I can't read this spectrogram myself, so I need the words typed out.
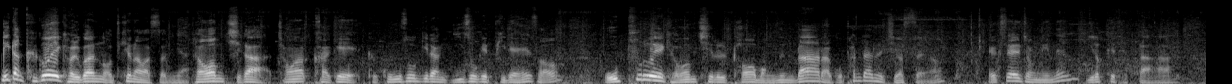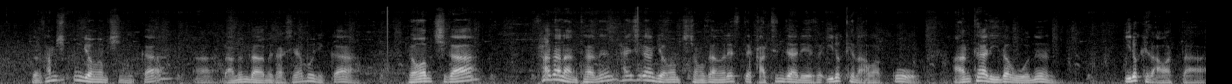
일단 그거의 결과는 어떻게 나왔었냐? 경험치가 정확하게 그 공속이랑 이속에 비례해서 5%의 경험치를 더 먹는다라고 판단을 지었어요. 엑셀 정리는 이렇게 됐다. 30분 경험치니까 아, 나눈 다음에 다시 해보니까 경험치가 4단 안타는 1시간 경험치 정상을 했을 때 같은 자리에서 이렇게 나왔고 안타 리더 5는 이렇게 나왔다.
